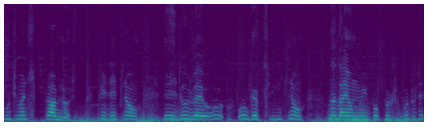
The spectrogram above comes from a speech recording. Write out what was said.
utrzymać sprawność fizyczną, duże u- ulgę psychiczną, nadają mi po prostu poczucie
